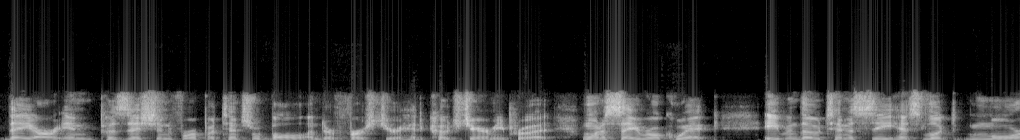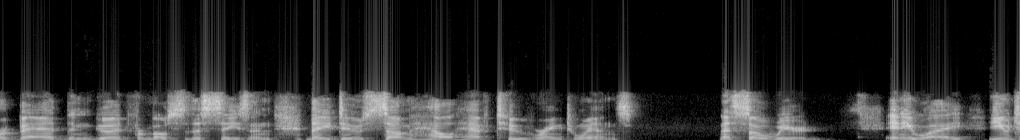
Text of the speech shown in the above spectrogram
They are in position for a potential bowl under first year head coach Jeremy Pruitt. I want to say real quick, even though Tennessee has looked more bad than good for most of this season, they do somehow have two ranked wins. That's so weird. Anyway, UT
